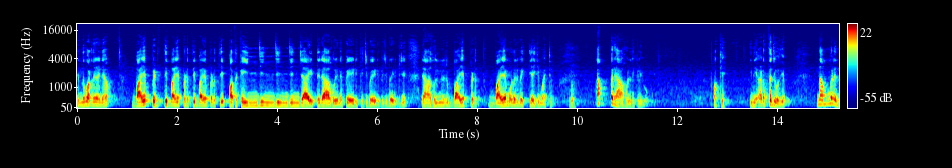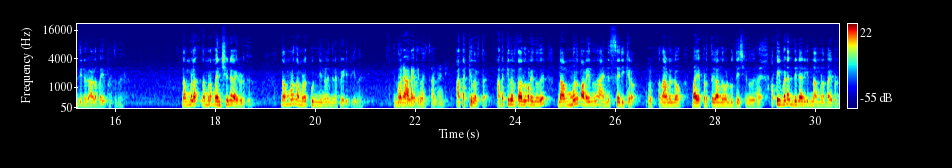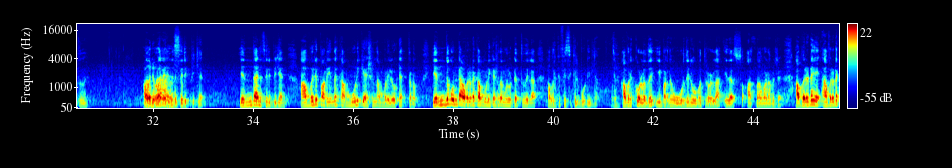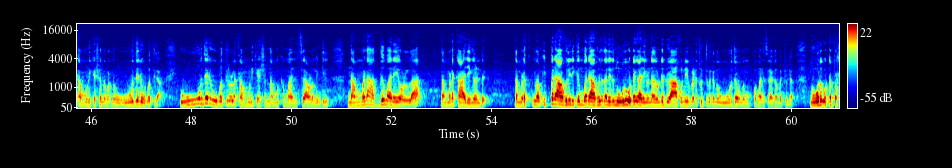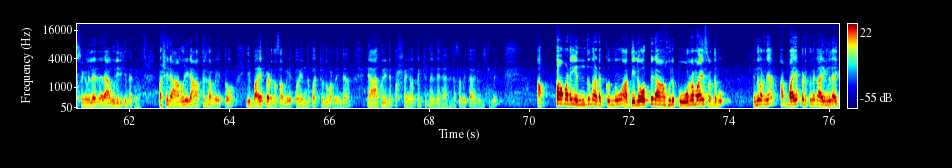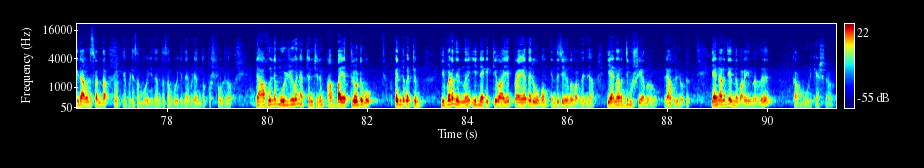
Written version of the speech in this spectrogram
എന്ന് പറഞ്ഞു കഴിഞ്ഞാൽ ഭയപ്പെടുത്തി ഭയപ്പെടുത്തി ഭയപ്പെടുത്തി പതുക്കെ ഇഞ്ച് ഇഞ്ച് ഇഞ്ച് ഇഞ്ചായിട്ട് രാഹുലിനെ പേടിപ്പിച്ച് പേടിപ്പിച്ച് പേടിപ്പിച്ച് രാഹുലിനെ ഒരു ഭയപ്പെടുത്തി ഭയമുള്ളൊരു വ്യക്തിയാക്കി മാറ്റും. അപ്പം രാഹുലിന് കിളിവോ. ഓക്കെ. ഇനി അടുത്ത ചോദ്യം. നമ്മൾ എന്തിനാ ഒരാളെ ഭയപ്പെടുത്തുന്നത്? നമ്മൾ നമ്മുടെ മനുഷ്യന്റെ കാര്യം എടുക്കുക നമ്മൾ നമ്മുടെ കുഞ്ഞുങ്ങൾ എന്തിനാ പേടിപ്പിക്കുന്നത് അടക്കി നിർത്താൻ വേണ്ടി. അടക്കി നിർത്താൻ അടക്കി നിർത്താന്ന് എന്ന് പറയുന്നത് നമ്മൾ പറയുന്നത് അനുസരിക്കണം. അതാണല്ലോ ഭയപ്പെടുത്തുക എന്നുകൊണ്ട് ഉദ്ദേശിക്കുന്നത്. അപ്പൊ ഇവിടെ എന്തിനായിരിക്കും നമ്മളെ ഭയപ്പെടുത്തുന്നത്? അവർ അനുസരിപ്പിക്കാൻ. എന്തനുസരിപ്പിക്കാൻ അവർ പറയുന്ന കമ്മ്യൂണിക്കേഷൻ നമ്മളിലോട്ട് എത്തണം. എന്തുകൊണ്ട് അവരുടെ കമ്മ്യൂണിക്കേഷൻ നമ്മളിലോട്ട് എത്തുന്നില്ല? അവർക്ക് ഫിസിക്കൽ ബോഡി ഇല്ല. അവർക്കുള്ളത് ഈ പറഞ്ഞ ഊർജ രൂപത്തിലുള്ള ഇത് ആത്മാവാണ് അവരുടെ. അവരുടെ അവരുടെ കമ്മ്യൂണിക്കേഷൻ എന്ന് പറഞ്ഞ ഊർജ രൂപത്തിലാണ് ഊർജ രൂപത്തിലുള്ള കമ്മ്യൂണിക്കേഷൻ നമുക്ക് മനസ്സിലാവണമെങ്കിൽ നമ്മുടെ അതുവരെയുള്ള നമ്മുടെ കാര്യങ്ങളുണ്ട്. നമ്മുടെ ഇപ്പോൾ രാഹുൽ ഇരിക്കുമ്പോൾ രാഹുലിന്റെ തലയിൽ നൂറ് കൂട്ടം കാര്യങ്ങളുണ്ട്. അതുകൊണ്ട് രാഹുലിന് ഇവിടെ ചുറ്റി നിൽക്കുന്ന ഊർജം ഒന്നും ഇപ്പോൾ മനസ്സിലാക്കാൻ പറ്റില്ല നൂറ് കൂട്ടം പ്രശ്നങ്ങളിൽ രാഹുൽ ഇരിക്കുന്നത് പക്ഷേ രാഹുൽ രാത്രി സമയത്തോ ഈ ഭയപ്പെടുന്ന സമയത്തോ എന്ത് പറ്റും എന്ന് പറഞ്ഞു കഴിഞ്ഞാൽ രാഹുലിന്റെ പ്രശ്നങ്ങളെ പറ്റി നല്ല രാഹുലിന്റെ സമയത്ത് ആലോചിക്കുന്നത് അപ്പം അവിടെ എന്ത് നടക്കുന്നു അതിലോട്ട് രാഹുൽ പൂർണമായും ശ്രദ്ധ പോകും. എന്ന് പറഞ്ഞാൽ ആ ഭയപ്പെടുത്തുന്ന കാര്യങ്ങളിലായിരിക്കും രാഹുലിന്റെ ശ്രദ്ധ. എവിടെ സംഭവിക്കുന്നത് എന്താ സംഭവിക്കുന്നത് എവിടെ എന്തോ പ്രശ്നമുണ്ടല്ലോ. രാഹുലിന്റെ മുഴുവൻ അറ്റൻഷനും ആ ഭയത്തിലോട്ട് പോകും. അപ്പം എന്ത് പറ്റും? ഇവിടെ നിന്ന് ഈ നെഗറ്റീവായ പ്രേതരൂപം എന്ത് ചെയ്യുമെന്ന് പറഞ്ഞു കഴിഞ്ഞാൽ എനർജി പുഷ് ചെയ്യാൻ തുടങ്ങും രാഹുലിനോട്ട്. എനർജി എന്ന് പറയുന്നത് കമ്മ്യൂണിക്കേഷനാണ്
